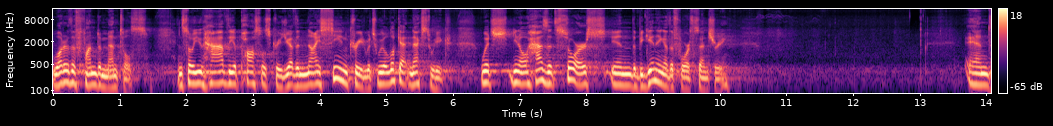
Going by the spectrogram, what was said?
what are the fundamentals? And so you have the Apostles' Creed, you have the Nicene Creed, which we'll look at next week, which you know has its source in the beginning of the fourth century. And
